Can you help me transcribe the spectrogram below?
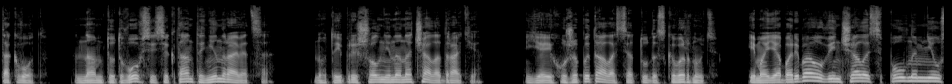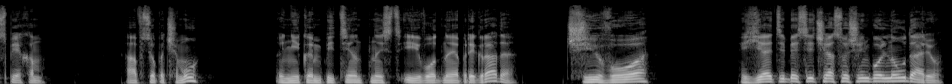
Так вот, нам тут вовсе сектанты не нравятся. Но ты пришел не на начало драки. Я их уже пыталась оттуда сковырнуть, и моя борьба увенчалась полным неуспехом. А все почему? Некомпетентность и водная преграда? Чего? Я тебя сейчас очень больно ударю.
